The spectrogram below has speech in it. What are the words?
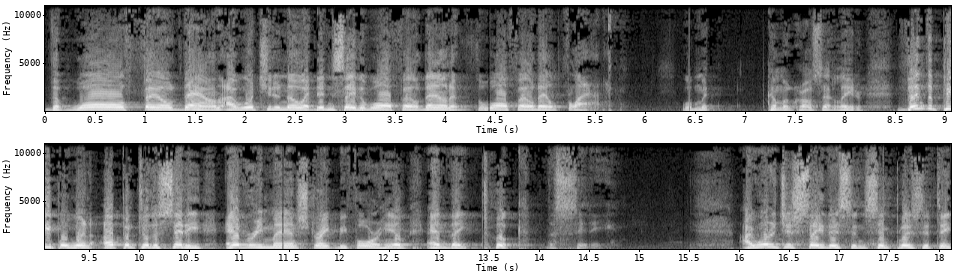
the wall fell down. I want you to know it didn't say the wall fell down, it, the wall fell down flat. We'll come across that later. Then the people went up into the city, every man straight before him, and they took the city. I want to just say this in simplicity.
